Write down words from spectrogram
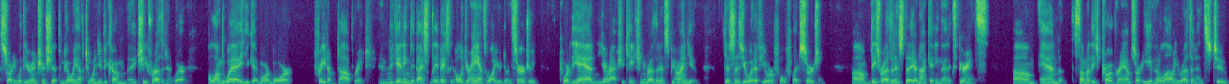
starting with your internship and going up to when you become a chief resident, where along the way you get more and more freedom to operate. In mm-hmm. the beginning, they basically they basically hold your hands while you're doing surgery. Toward the end, you're actually teaching residents behind you, just as you would if you were a full fledged surgeon. Um, these residents today are not getting that experience. Um, and some of these programs are even allowing residents to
